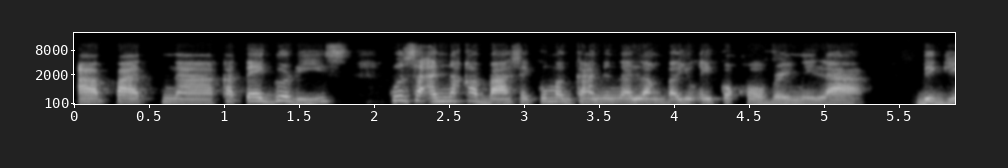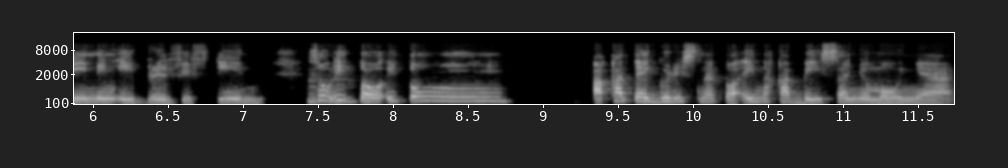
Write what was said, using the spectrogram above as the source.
apat na categories kung saan nakabase kung magkano na lang ba yung i-cover nila beginning April 15. So mm-hmm. ito itong uh, categories na to ay nakabase sa pneumonia.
